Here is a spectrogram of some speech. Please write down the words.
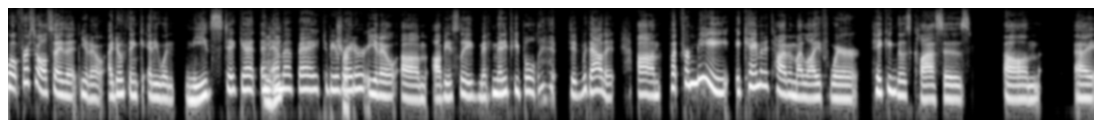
Well, first of all, I'll say that, you know, I don't think anyone needs to get an mm-hmm. MFA to be a sure. writer. You know, um, obviously many, many people did without it. Um, but for me, it came at a time in my life where taking those classes, um, I,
